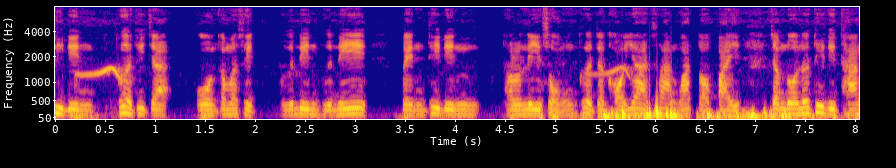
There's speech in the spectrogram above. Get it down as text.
ที่ดิน เพื่อที่จะโอนกรรมสิทธิ์ผืนดินผืนนี้เป็นที่ดินธรณีสงฆ์เพื่อจะขอญาตสร้างวัดต่อไปจำนวนเนื้อที่ดินทาง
